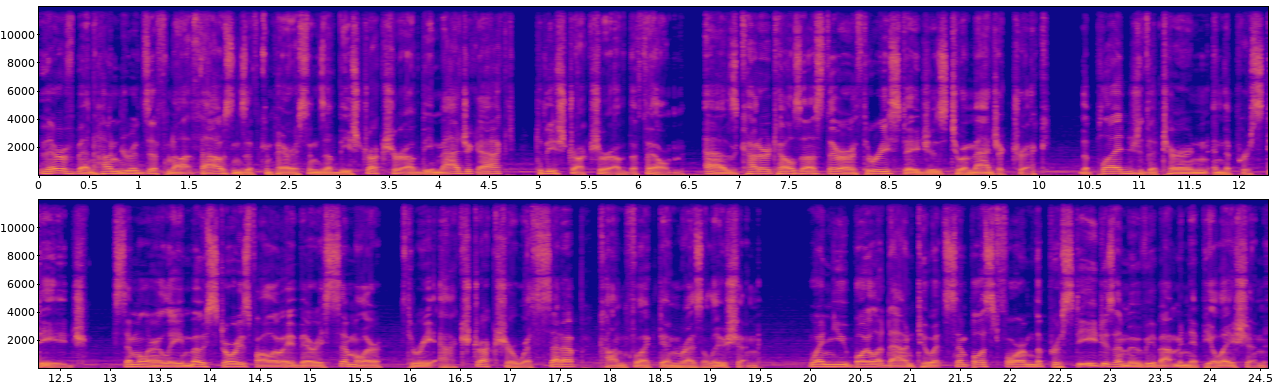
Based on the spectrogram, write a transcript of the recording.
There have been hundreds, if not thousands, of comparisons of the structure of the Magic Act to the structure of the film. As Cutter tells us, there are three stages to a magic trick the pledge, the turn, and the prestige. Similarly, most stories follow a very similar three act structure with setup, conflict, and resolution. When you boil it down to its simplest form, The Prestige is a movie about manipulation.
